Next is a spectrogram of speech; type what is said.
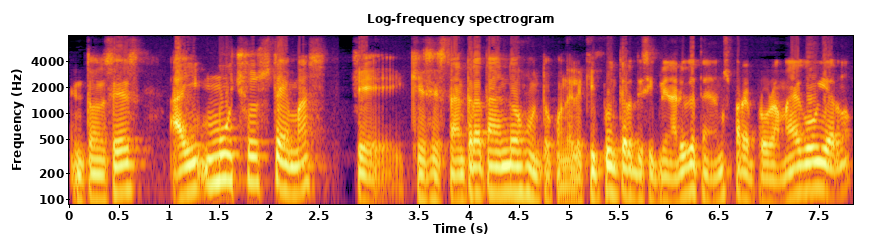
Entonces, hay muchos temas que, que, se están tratando junto con el equipo interdisciplinario que tenemos para el programa de gobierno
